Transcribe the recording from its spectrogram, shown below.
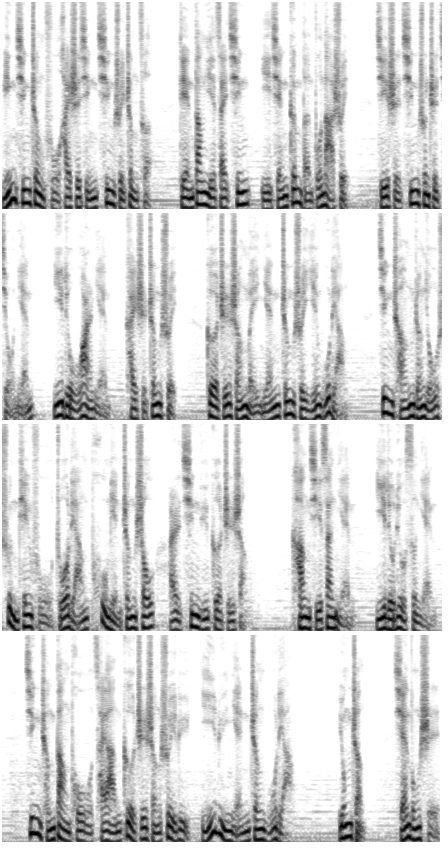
明清政府还实行清税政策。典当业在清以前根本不纳税，即使清顺治九年（一六五二年）开始征税，各直省每年征税银五两，京城仍由顺天府着粮铺面征收，而轻于各直省。康熙三年。一六六四年，京城当铺才按各直省税率一律年征五两。雍正、乾隆时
